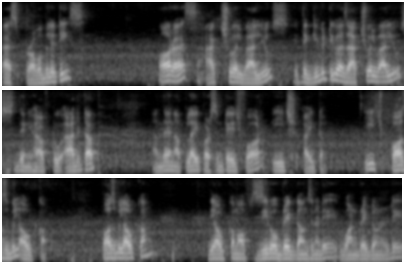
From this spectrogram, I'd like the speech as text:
as probabilities or as actual values. If they give it to you as actual values then you have to add it up and then apply percentage for each item each possible outcome. Possible outcome the outcome of 0 breakdowns in a day 1 breakdown in a day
